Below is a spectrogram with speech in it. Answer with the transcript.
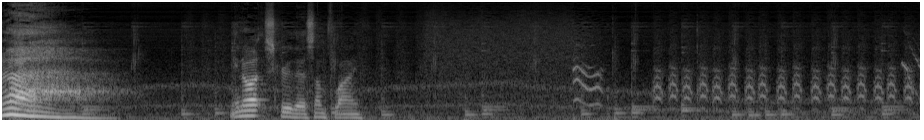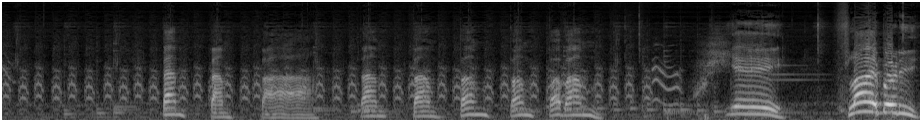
you know what? Screw this. I'm flying. Bam, bam, ba. Bam, bam, bam, bam, ba, bam. Yay! Fly, buddy!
